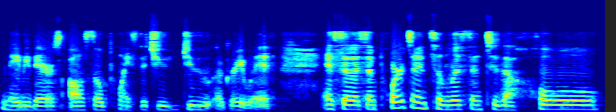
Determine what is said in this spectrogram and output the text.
maybe there's also points that you do agree with. And so it's important to listen to the whole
